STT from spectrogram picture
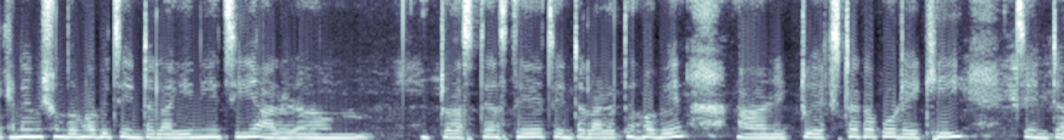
এখানে আমি সুন্দরভাবে চেনটা লাগিয়ে নিয়েছি আর একটু আস্তে আস্তে চেনটা লাগাতে হবে আর একটু এক্সট্রা কাপড় রেখেই চেনটা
